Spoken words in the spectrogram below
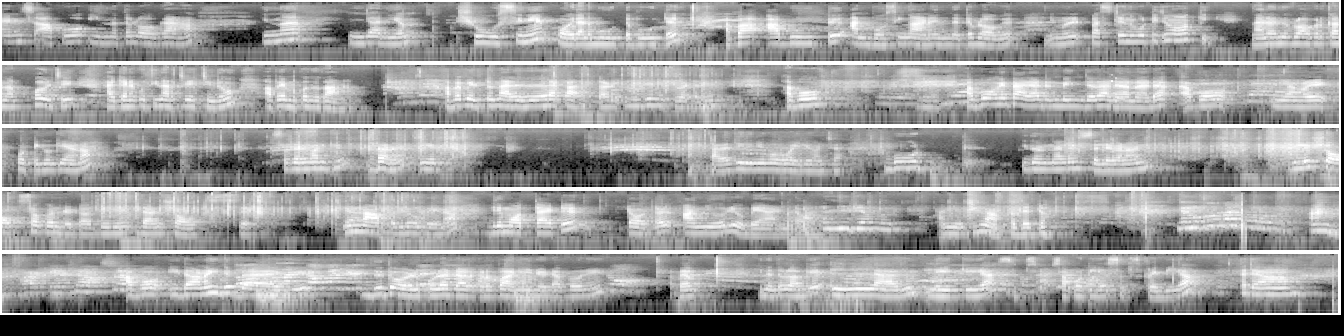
Friends അപ്പോൾ ഇന്നത്തെ വ്ലോഗാണ്. ഇന്ന് എന്റെ അനിയം ഷൂസിന് പോയതാണ് ബൂട്ട് ബൂട്ട്. അപ്പോൾ ആ ബൂട്ട് അൺബോക്സിങ് ആണ് ഇന്നത്തെ വ്ലോഗ്. നിങ്ങൾ ഫസ്റ്റ് ഒന്ന് പൊട്ടിച്ച് നോക്കി. എന്നാലും ഒന്ന് വ്ലോഗ് എടുക്കാമെന്ന് അപ്പോൾ വിളിച്ച് അയക്കാനെ കുത്തി നിറച്ച് വെച്ചിടും. അപ്പോൾ നമുക്കൊന്ന് കാണാം. അപ്പോൾ വെട്ടു നല്ല കറുത്താണ്. ഇഞ്ചി വിട്ടു വെട്ടത് അപ്പോൾ അപ്പോൾ അങ്ങനെ തരാട്ടുണ്ട് ഇഞ്ചതാണ് പറഞ്ഞാട് അപ്പോൾ ഞങ്ങൾ പൊട്ടിക്കുകയാണ് സദനം കാണിക്കും ഇതാണ് തല തിരിഞ്ഞ് പോകും അതിൽ കാണിച്ച. ബൂട്ട്. ഇത് നല്ല രസമല്ലേ കാണാൻ? ഇതിൽ ഷോക്സ് ഒക്കെ ഉണ്ട് കേട്ടോ ഇതിന് ഇതാണ് ഷോക്സ് ഇത് നാൽപ്പത് രൂപയാണ്. ഇതിന് മൊത്തമായിട്ട് ടോട്ടൽ അഞ്ഞൂറ് രൂപയാണ് കേട്ടോ അഞ്ഞൂറ്റി നാൽപ്പത് കേട്ടോ അപ്പോൾ ഇതാണ് അതിന്റെ ബാഗ് ഇത് തോഴക്കൂടായിട്ട് നടക്കണം പണിയുണ്ട് കേട്ടോ അപ്പോൾ അപ്പം ഇന്നത്തെ വ്ളോഗ് എല്ലാവരും ലൈക്ക് ചെയ്യുക സപ്പോർട്ട് ചെയ്യുക സബ്സ്ക്രൈബ് ചെയ്യുക. തരാം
